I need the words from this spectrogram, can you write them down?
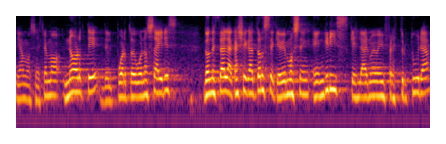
digamos, el extremo norte del puerto de Buenos Aires, donde está la calle 14 que vemos en gris, que es la nueva infraestructura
